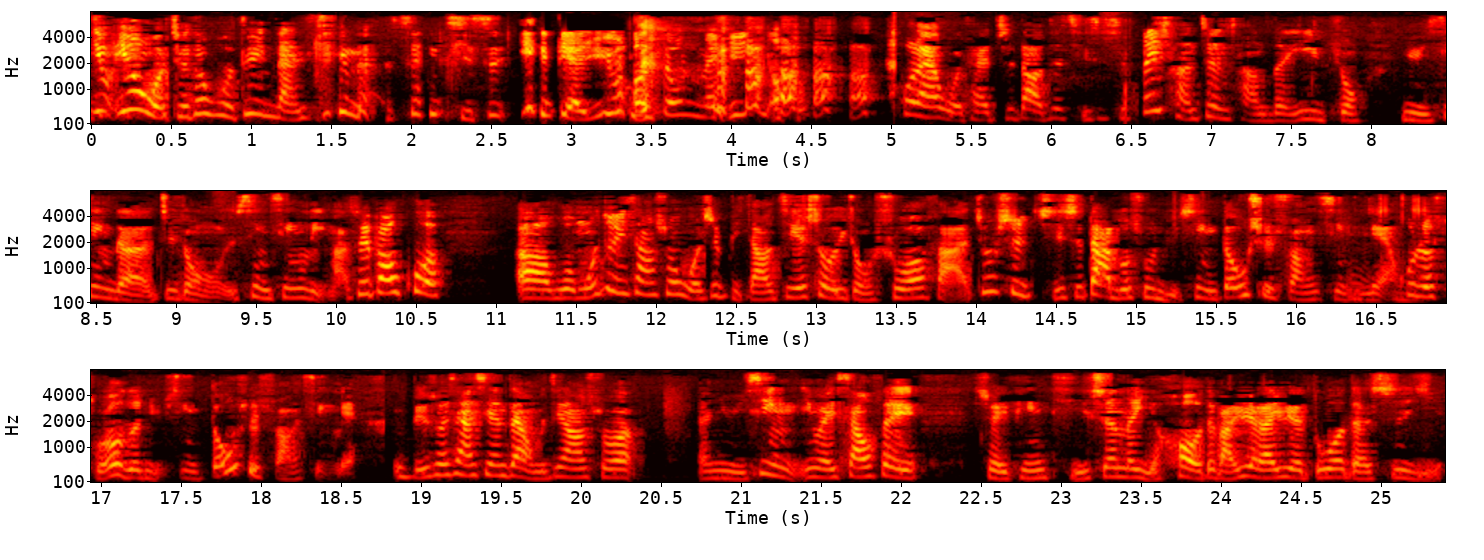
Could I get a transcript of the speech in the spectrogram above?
因因为我觉得我对男性的身体是一点欲望都没有，后来我才知道这其实是非常正常的一种女性的这种性心理嘛。所以包括呃，我们对象说，我是比较接受一种说法，就是其实大多数女性都是双性恋，或者所有的女性都是双性恋。你比如说像现在我们经常说，呃，女性因为消费水平提升了以后，对吧？越来越多的是以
